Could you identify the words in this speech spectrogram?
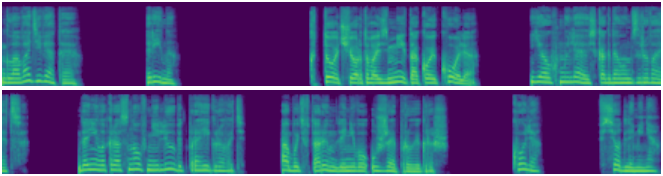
Глава девятая. Рина. «Кто, черт возьми, такой Коля?» Я ухмыляюсь, когда он взрывается. Данила Краснов не любит проигрывать, а быть вторым для него уже проигрыш. Коля — все для меня.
